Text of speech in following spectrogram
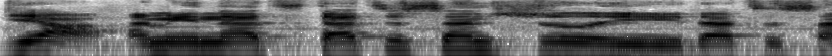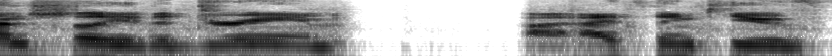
Yeah, I mean that's that's essentially that's essentially the dream. I think you've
